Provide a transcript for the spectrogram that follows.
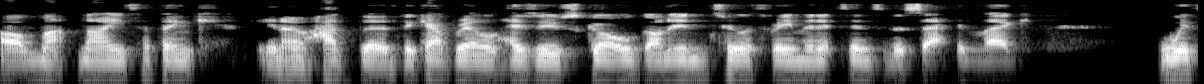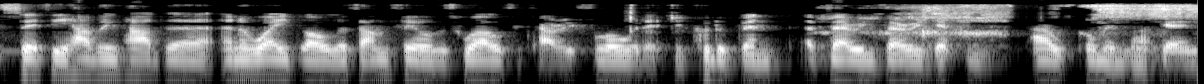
on that night, I think you know had the the Gabriel Jesus goal gone in two or three minutes into the second leg, with City having had a, an away goal at Anfield as well to carry forward, it, it could have been a very, very different outcome in that game.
